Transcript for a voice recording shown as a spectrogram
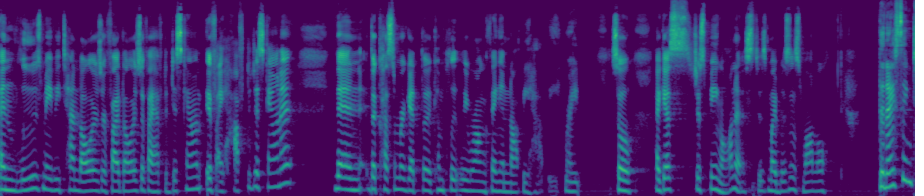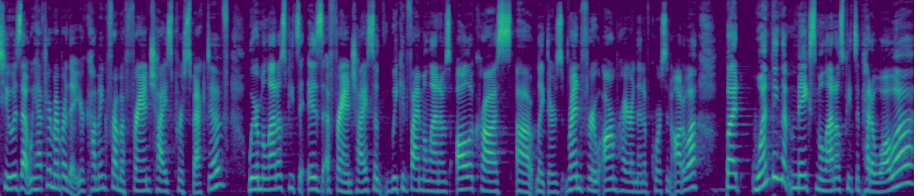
and lose maybe $10 or $5 if I have to discount, if I have to discount it, than the customer get the completely wrong thing and not be happy. Right. So I guess just being honest is my business model. The nice thing too is that we have to remember that you're coming from a franchise perspective, where Milano's Pizza is a franchise. So we can find Milano's all across, uh, like there's Renfrew, Arnprior, and then of course in Ottawa. But one thing that makes Milano's Pizza Petawawa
